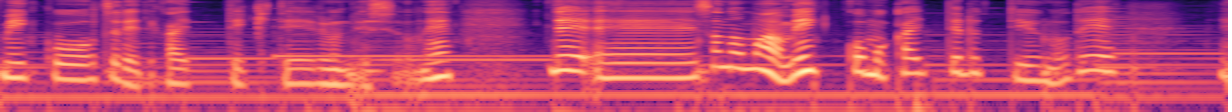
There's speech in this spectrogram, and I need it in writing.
姪っ子を連れて帰ってきているんですよね。で、えー、そのまあ姪っ子も帰ってるっていうので、え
